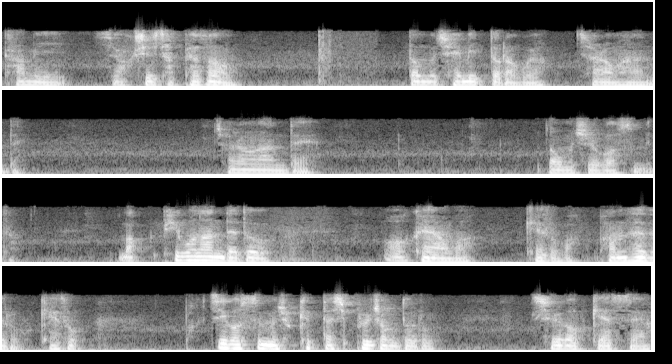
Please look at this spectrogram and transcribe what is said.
감이 확실히 잡혀서 너무 재밌더라고요. 촬영하는데. 촬영하는데 너무 즐거웠습니다. 막 피곤한데도 어 그냥 막 계속 막 밤새도록 계속 막 찍었으면 좋겠다 싶을 정도로 즐겁게 했어요.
